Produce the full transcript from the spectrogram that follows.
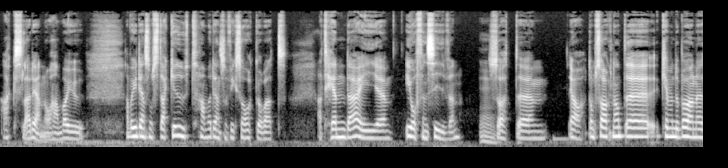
axla den och han var ju, han var ju den som stack ut. Han var den som fick saker att, att hända i, eh, i offensiven. Mm. Så att, ehm, ja, de saknar inte Kevin De Bruyne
